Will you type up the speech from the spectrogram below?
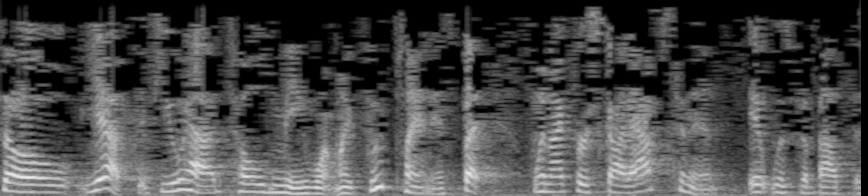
So yes, if you had told me what my food plan is, but when I first got abstinent, it was about the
